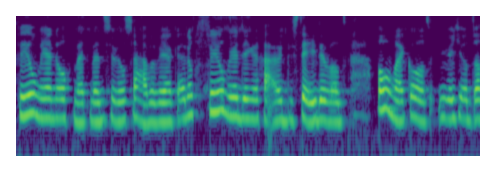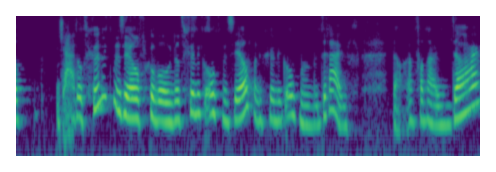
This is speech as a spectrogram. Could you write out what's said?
veel meer nog met mensen wil samenwerken en nog veel meer dingen ga uitbesteden. Want oh my god, weet je wat, dat, ja, dat gun ik mezelf gewoon. Dat gun ik ook mezelf en dat gun ik ook mijn bedrijf. Nou, en vanuit daar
